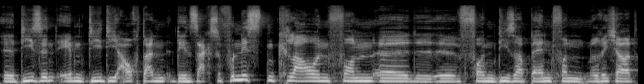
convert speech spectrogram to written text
Äh, die sind eben die, die auch dann den Saxophonisten klauen von, äh, äh, von dieser Band von Richard.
